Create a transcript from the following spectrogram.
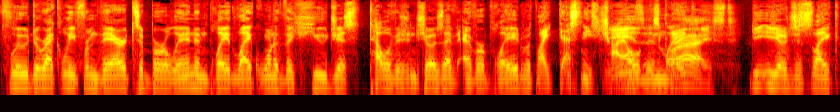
Flew directly from there to Berlin and played like one of the hugest television shows I've ever played with like Destiny's Child Jesus and like Christ. you know just like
